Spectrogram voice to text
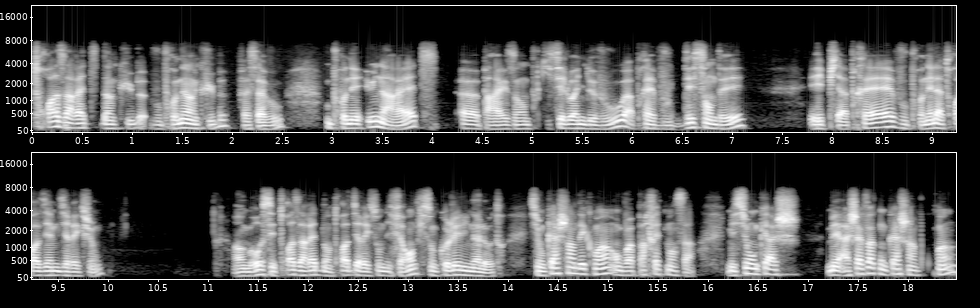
trois arêtes d'un cube. Vous prenez un cube face à vous, vous prenez une arête, euh, par exemple, qui s'éloigne de vous, après vous descendez, et puis après, vous prenez la troisième direction. En gros, c'est trois arêtes dans trois directions différentes qui sont collées l'une à l'autre. Si on cache un des coins, on voit parfaitement ça. Mais si on cache, mais à chaque fois qu'on cache un coin,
